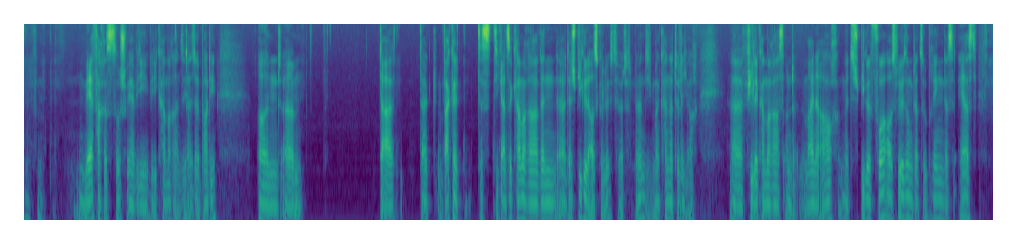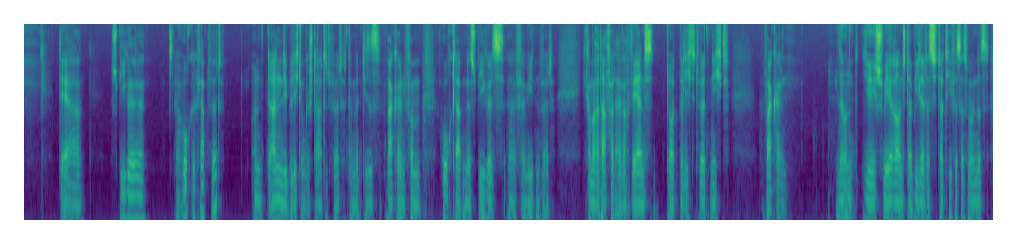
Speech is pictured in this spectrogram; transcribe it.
mehrfaches so schwer wie die, wie die Kamera an sich, also der Body. Und ähm, da, da wackelt das, die ganze Kamera, wenn äh, der Spiegel ausgelöst wird. Ne? Man kann natürlich auch äh, viele Kameras und meine auch mit Spiegelvorauslösung dazu bringen, dass erst der Spiegel äh, hochgeklappt wird und dann die Belichtung gestartet wird, damit dieses Wackeln vom Hochklappen des Spiegels äh, vermieden wird. Die Kamera darf halt einfach, während dort belichtet wird, nicht wackeln. Ne, und je schwerer und stabiler das Stativ ist, das man benutzt,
